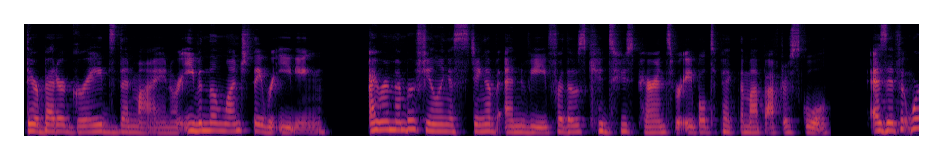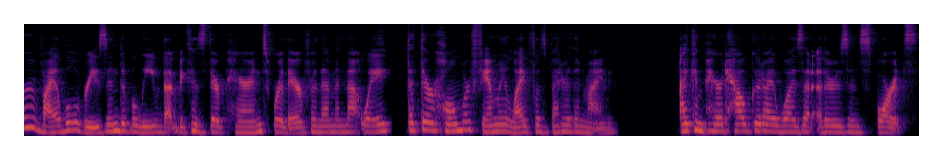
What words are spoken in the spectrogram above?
their better grades than mine, or even the lunch they were eating. I remember feeling a sting of envy for those kids whose parents were able to pick them up after school, as if it were a viable reason to believe that because their parents were there for them in that way, that their home or family life was better than mine. I compared how good I was at others in sports.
